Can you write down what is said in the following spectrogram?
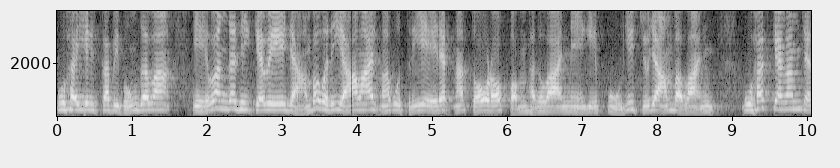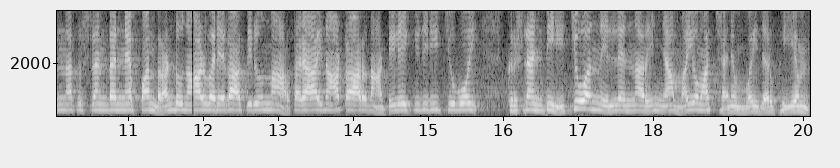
ഗുഹയിൽ കപി പുങ്കവ ഏവം ഗതിക്കവേ ജാമ്പവതിയാം ആത്മപുത്രിയെ രത്നത്തോടൊപ്പം ഭഗവാൻ നേകി പൂജിച്ചു ജാമ്പവാൻ. ഗുഹയ്ക്കകം ചെന്ന കൃഷ്ണൻ തന്നെ പന്ത്രണ്ടു നാൾ വരെ കാത്തിരുന്ന ആർത്തരായി നാട്ടാർ നാട്ടിലേക്ക് തിരിച്ചുപോയി. കൃഷ്ണൻ തിരിച്ചു വന്നില്ലെന്നറിഞ്ഞ അമ്മയും അച്ഛനും വൈദർഭിയും.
